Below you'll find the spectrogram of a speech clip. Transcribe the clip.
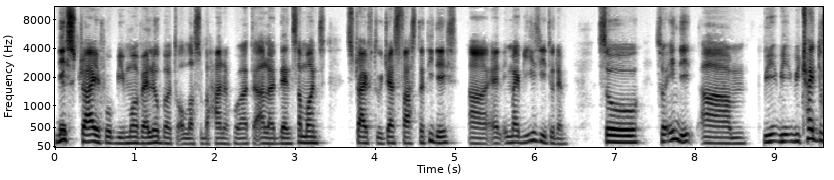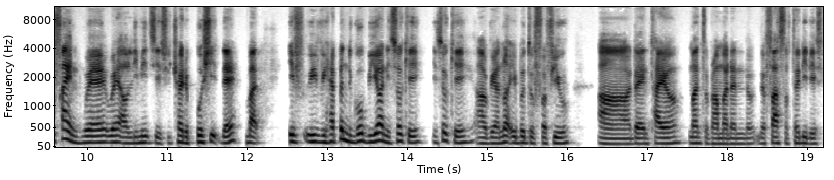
This strive would be more valuable to Allah subhanahu wa ta'ala than someone's strive to just fast 30 days. Uh, and it might be easy to them. So so indeed, um we, we, we try to find where, where our limits is. We try to push it there. But if, if we happen to go beyond, it's okay. It's okay. Uh, we are not able to fulfill uh, the entire month of Ramadan, the, the fast of 30 days,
